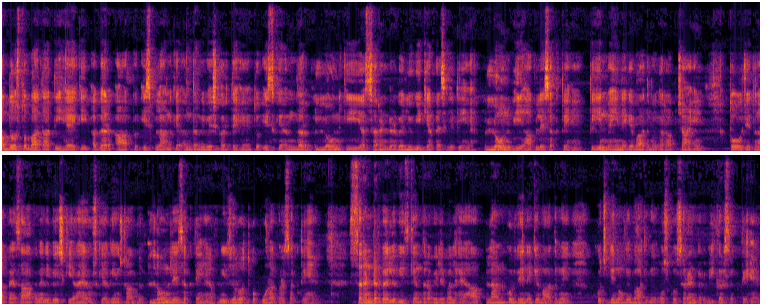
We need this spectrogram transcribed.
अब दोस्तों, बात आती है कि अगर आप इस प्लान के अंदर निवेश करते हैं तो इसके अंदर लोन की या सरेंडर वैल्यू की क्या फैसिलिटी है? लोन भी आप ले सकते हैं तीन महीने के बाद में अगर आप चाहें तो जितना पैसा आपने निवेश किया है, उसके अगेंस्ट आप लोन ले सकते हैं, अपनी ज़रूरत को पूरा कर सकते हैं। सरेंडर वैल्यू भी इसके अंदर अवेलेबल है। आप प्लान को लेने के बाद में, कुछ दिनों के बाद में उसको सरेंडर भी कर सकते हैं।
